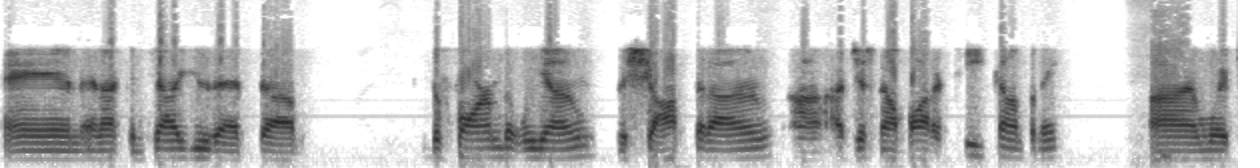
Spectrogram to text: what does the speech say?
and and I can tell you that uh, the farm that we own, the shop that I own, uh, I just now bought a tea company, uh, in which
